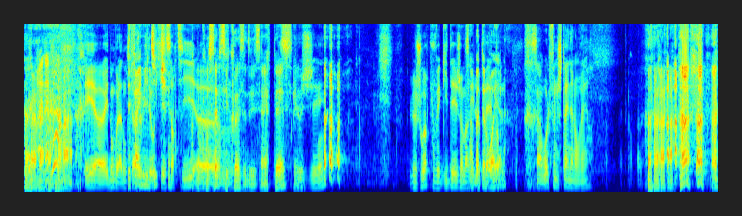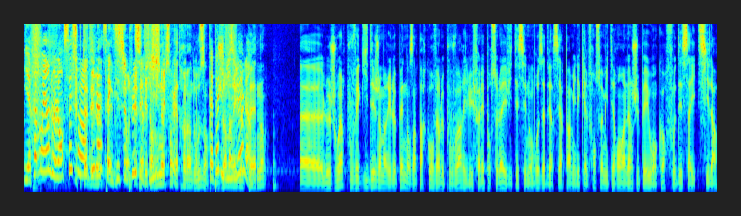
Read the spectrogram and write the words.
Rien à voir. Et, euh, et donc voilà, donc c'est un jeu vidéo mythiques. qui est sorti. Le concept, euh, c'est quoi C'est un Est-ce FPS que euh, j'ai. Le joueur pouvait guider C'est Jean-Marie un Le battle Pen. royal. C'est un Wolfenstein à l'envers. Il n'y a pas moyen de le lancer sur l'ordi des là Ça Pen existe sur plus. C'était en finit. 1992. T'as pas des Jean-Marie Le visuels Pen. euh, le joueur pouvait guider Jean-Marie Le Pen dans un parcours vers le pouvoir. Il lui fallait pour cela éviter ses nombreux adversaires, parmi lesquels François Mitterrand, Alain Juppé ou encore Faudé Silla,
